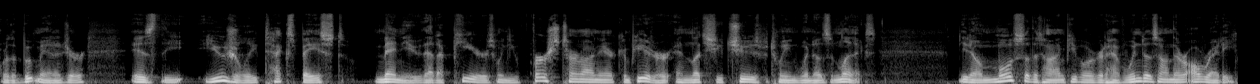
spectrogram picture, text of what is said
or the boot manager is the usually text based menu that appears when you first turn on your computer and lets you choose between Windows and Linux. You know, most of the time people are going to have Windows on there already.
